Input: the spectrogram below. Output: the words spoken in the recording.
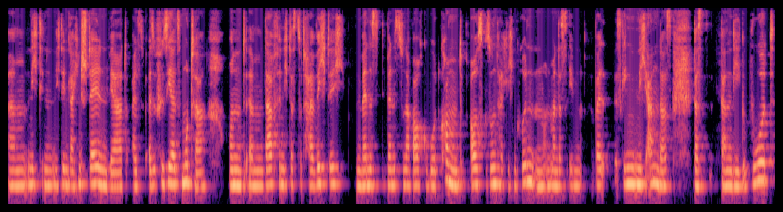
ähm, nicht den nicht den gleichen Stellenwert als also für sie als Mutter und ähm, da finde ich das total wichtig, wenn es wenn es zu einer Bauchgeburt kommt aus gesundheitlichen Gründen und man das eben weil es ging nicht anders, dass dann die Geburt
